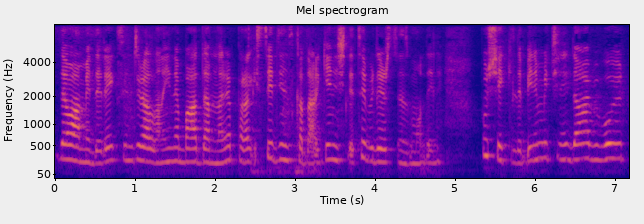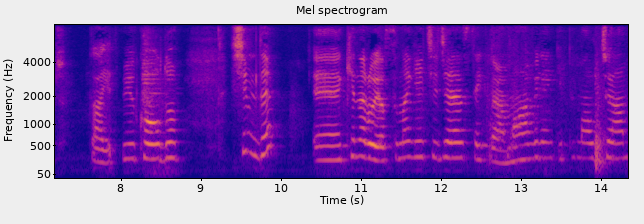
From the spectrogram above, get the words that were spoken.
devam ederek zincir alanı yine bademler yaparak istediğiniz kadar genişletebilirsiniz modeli. Bu şekilde benim için ideal bir boyut. Gayet büyük oldu. Şimdi e, kenar oyasına geçeceğiz. Tekrar mavi renk ipimi alacağım.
